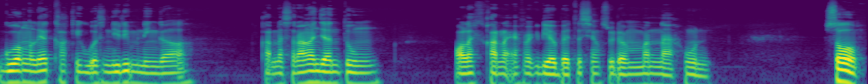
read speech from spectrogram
gue ngelihat kakek gue sendiri meninggal karena serangan jantung oleh karena efek diabetes yang sudah menahun. So,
